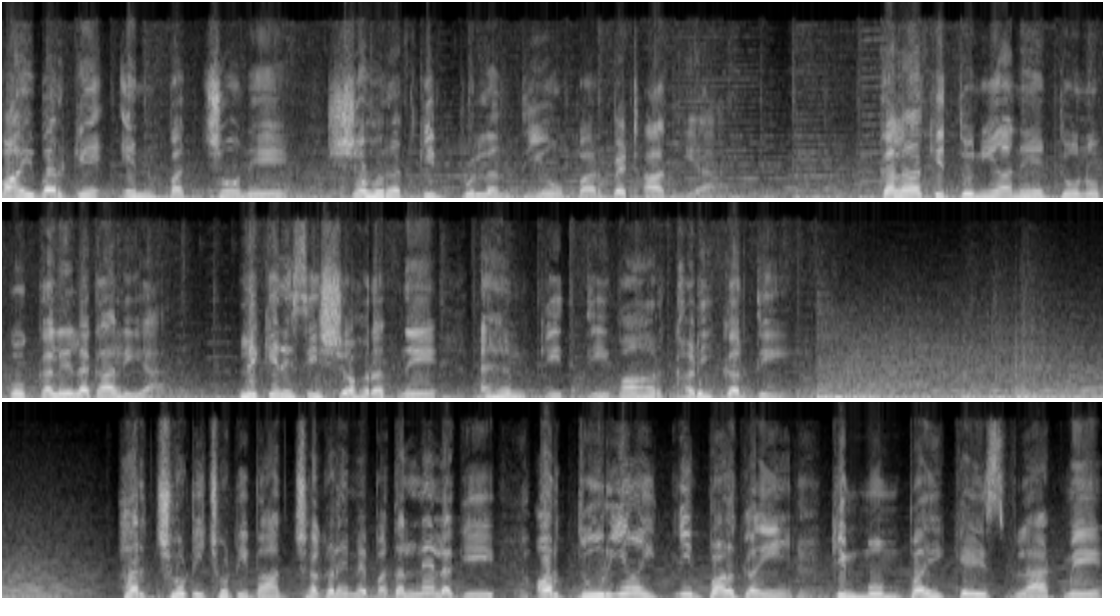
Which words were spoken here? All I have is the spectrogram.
फाइबर के इन बच्चों ने शोहरत की बुलंदियों पर बैठा दिया। कला की दुनिया ने दोनों को गले लगा लिया, लेकिन इसी शोहरत ने अहम की दीवार खड़ी कर दी। हर छोटी छोटी बात झगड़े में बदलने लगी और दूरियाँ इतनी बढ़ गईं कि मुंबई के इस फ्लैट में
